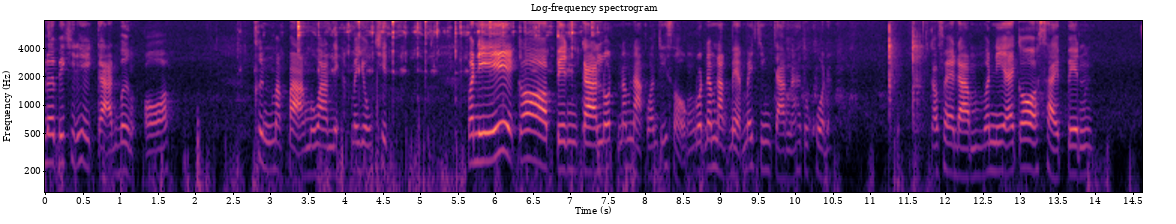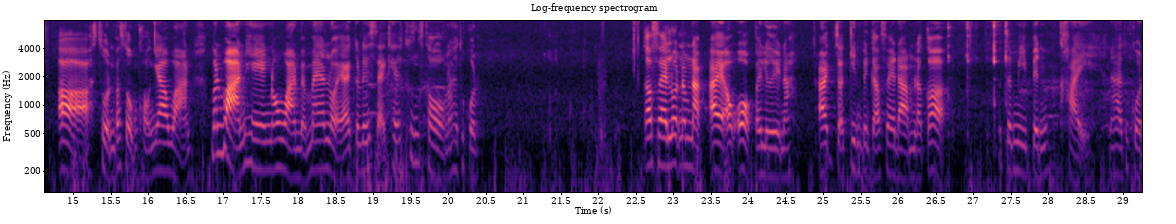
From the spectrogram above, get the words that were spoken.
เลยไปคิดเหตุการณ์เบิ่งอ๋อขึ้นหมักปางเมื่อวานเนี่ยมายงชิด วันนี้ก็เป็นการลดน้ำหนักวันที่สองลดน้ำหนักแบบไม่จริงจังนะคะทุกคน กาแฟดำวันนี้ไอ้ก็ใส่เป็นส่วนผสมของยาหวาน มันหวานแหงเนาะหวานแบบไม่อร่อยไอ้ก็เลยใส่แค่ครึ่งซองนะคะทุกคน กาแฟลดน้ำหนักไอเอาออกไปเลยนะไอจะกินเป็นกาแฟดำแล้วก็จะมีเป็นไข่นะคะทุกคน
